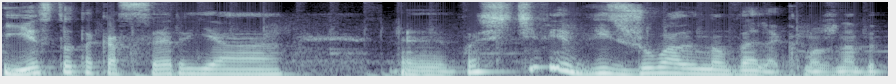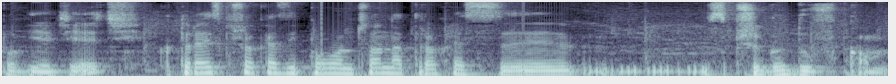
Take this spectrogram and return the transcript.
I jest to taka seria e, właściwie visual novelek, można by powiedzieć, która jest przy okazji połączona trochę z, z przygodówką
